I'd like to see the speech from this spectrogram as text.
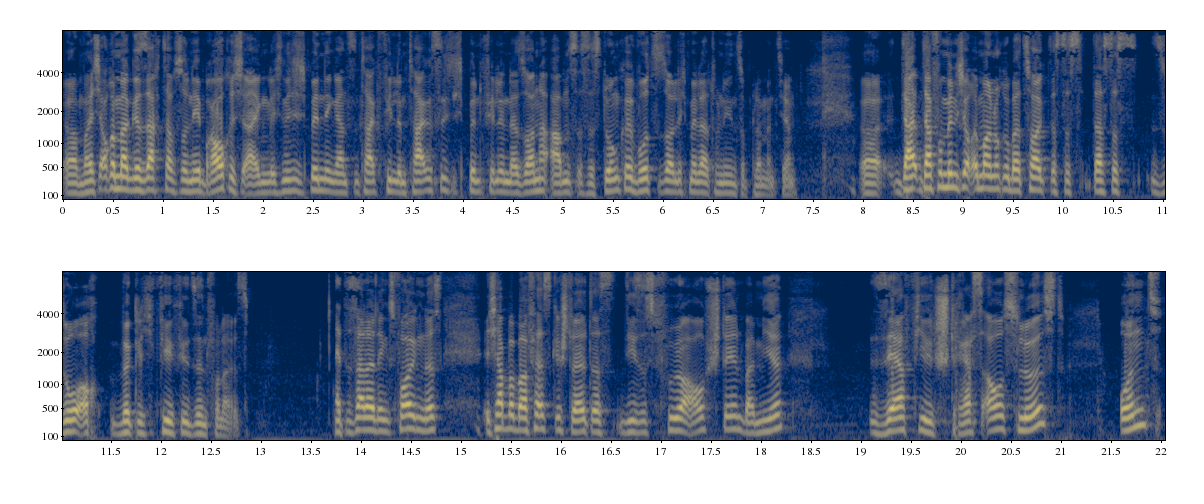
Ähm, weil ich auch immer gesagt habe, so, nee, brauche ich eigentlich nicht. Ich bin den ganzen Tag viel im Tageslicht, ich bin viel in der Sonne, abends ist es dunkel, wozu soll ich Melatonin supplementieren? Äh, da, davon bin ich auch immer noch überzeugt, dass das, dass das so auch wirklich viel, viel sinnvoller ist. Jetzt ist allerdings folgendes, ich habe aber festgestellt, dass dieses frühe Aufstehen bei mir sehr viel Stress auslöst und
